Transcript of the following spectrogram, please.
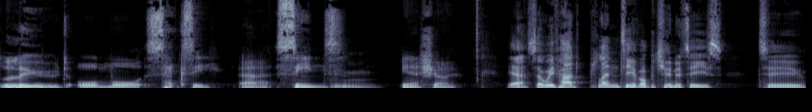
lewd or more sexy uh, scenes mm. In a show. Yeah, so we've had plenty of opportunities to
